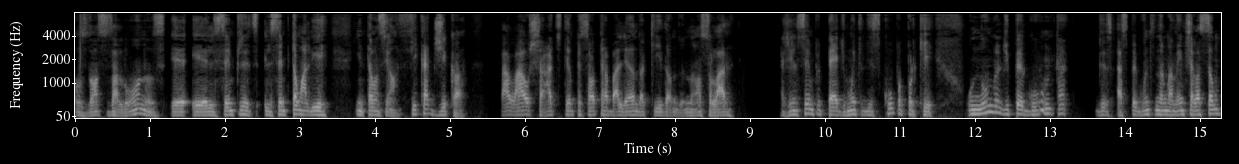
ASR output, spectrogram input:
os nossos alunos, eles sempre eles sempre estão ali. Então, assim, ó, fica a dica, ó. Tá lá o chat, tem o pessoal trabalhando aqui do, do nosso lado. A gente sempre pede muita desculpa porque o número de perguntas, as perguntas normalmente elas são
